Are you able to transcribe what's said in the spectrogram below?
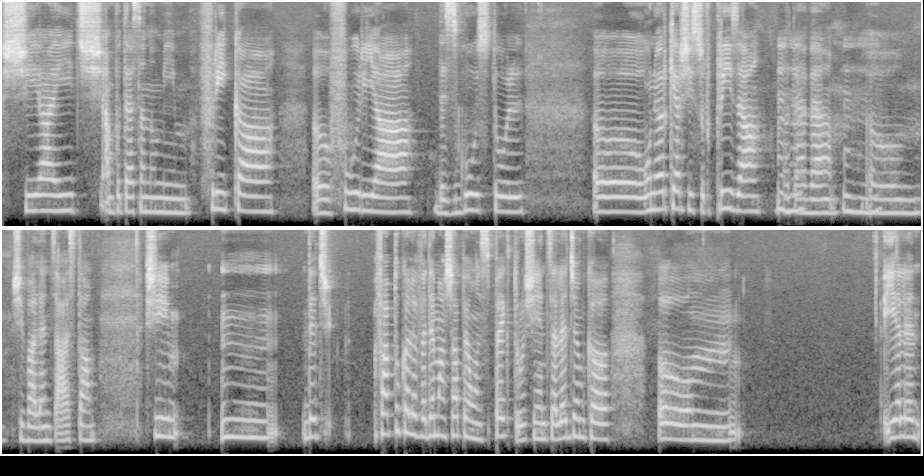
Și aici am putea să numim frica, uh, furia, dezgustul, uh, uneori chiar și surpriza mm-hmm. poate avea mm-hmm. și valența asta. Și mm, deci faptul că le vedem așa pe un spectru și înțelegem că um, ele,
